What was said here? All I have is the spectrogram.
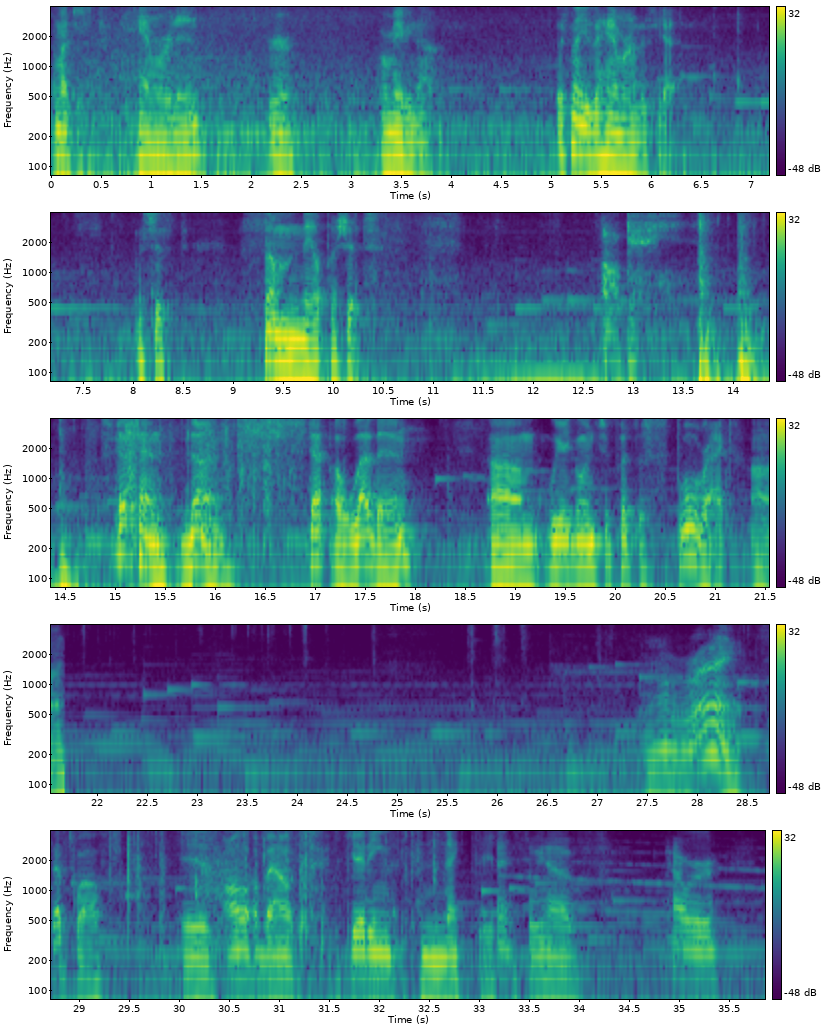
I might just hammer it in, or, or maybe not. Let's not use a hammer on this yet. Let's just thumbnail push it. Okay. Step 10, done. Step 11, um, we are going to put the spool rack on. All right, step 12 is all about getting connected. so we have power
